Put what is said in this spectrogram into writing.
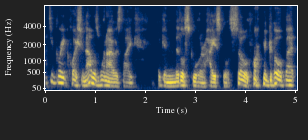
That's a great question. That was when I was like like in middle school or high school, so long ago. But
